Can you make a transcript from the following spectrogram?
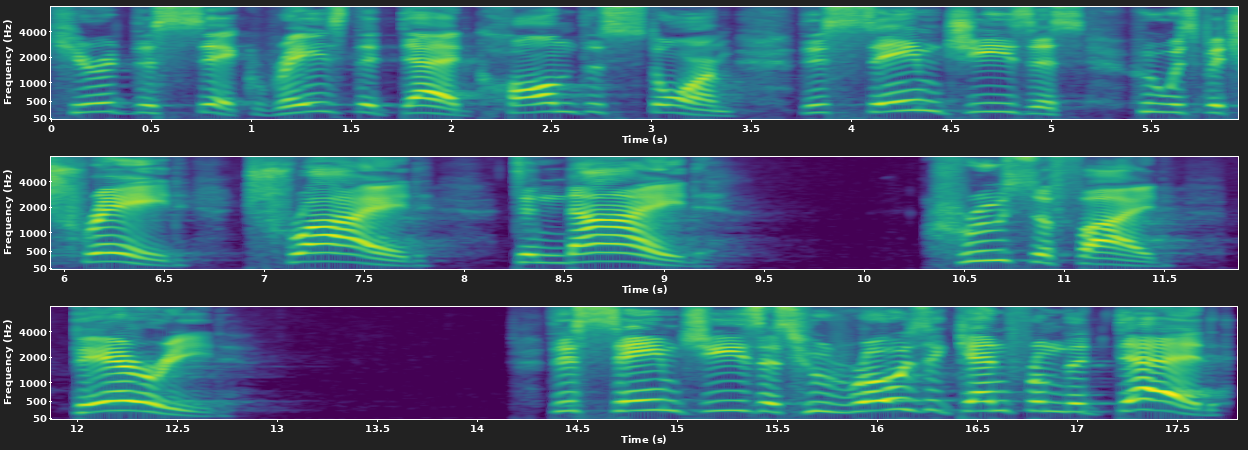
cured the sick, raised the dead, calmed the storm. This same Jesus who was betrayed, tried, denied, crucified, buried. This same Jesus who rose again from the dead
